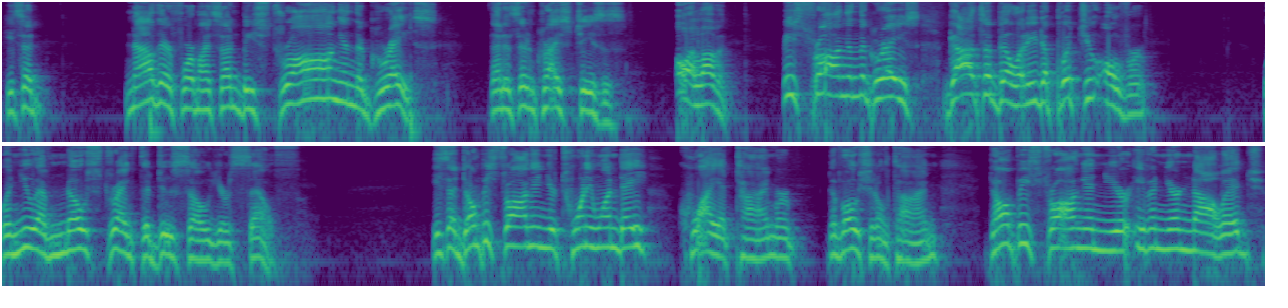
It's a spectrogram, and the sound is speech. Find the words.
he said, Now therefore, my son, be strong in the grace that is in Christ Jesus. Oh, I love it. Be strong in the grace, God's ability to put you over when you have no strength to do so yourself. He said, Don't be strong in your 21 day quiet time or devotional time. Don't be strong in your even your knowledge.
